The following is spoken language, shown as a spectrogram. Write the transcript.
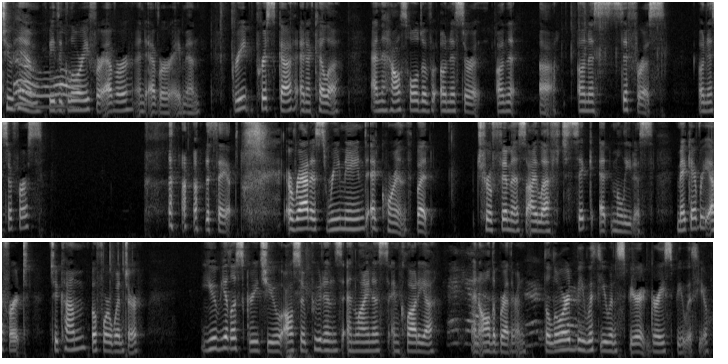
To him be the glory forever and ever. Amen. Greet Prisca and Aquila and the household of. On, uh, Onesiphorus. Onesiphorus? I don't know how to say it. Eratus remained at Corinth, but Trophimus I left sick at Miletus. Make every effort to come before winter. Eubulus greets you, also Pudens and Linus and Claudia and all the brethren. The Lord be with you in spirit, grace be with you.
